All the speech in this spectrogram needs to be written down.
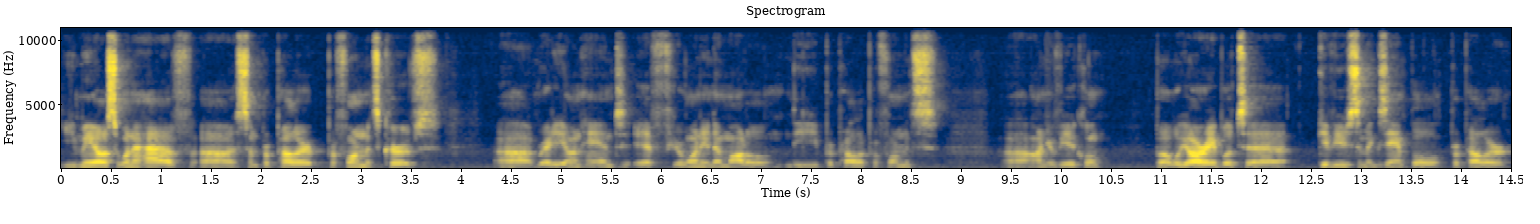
you may also want to have uh, some propeller performance curves uh, ready on hand if you're wanting to model the propeller performance uh, on your vehicle. But we are able to give you some example propeller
